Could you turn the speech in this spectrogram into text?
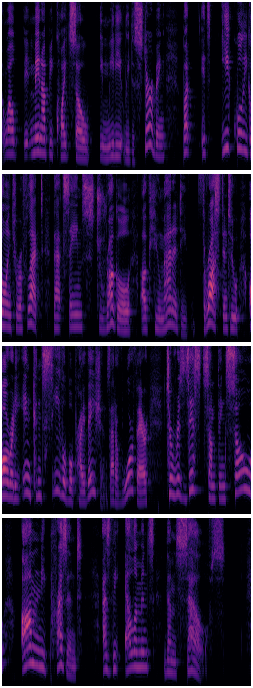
well, it may not be quite so immediately disturbing, but it's equally going to reflect that same struggle of humanity thrust into already inconceivable privations, that of warfare, to resist something so omnipresent as the elements themselves.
